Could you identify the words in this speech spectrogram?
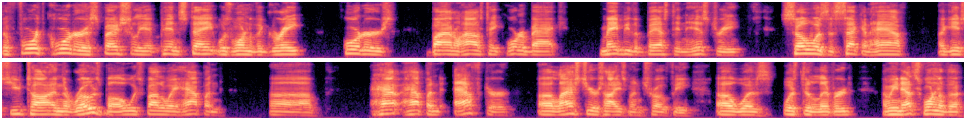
The fourth quarter, especially at Penn State, was one of the great quarters by an Ohio State quarterback, maybe the best in history. So was the second half against Utah in the Rose Bowl, which, by the way, happened uh, ha- happened after uh, last year's Heisman Trophy uh, was was delivered. I mean, that's one of the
